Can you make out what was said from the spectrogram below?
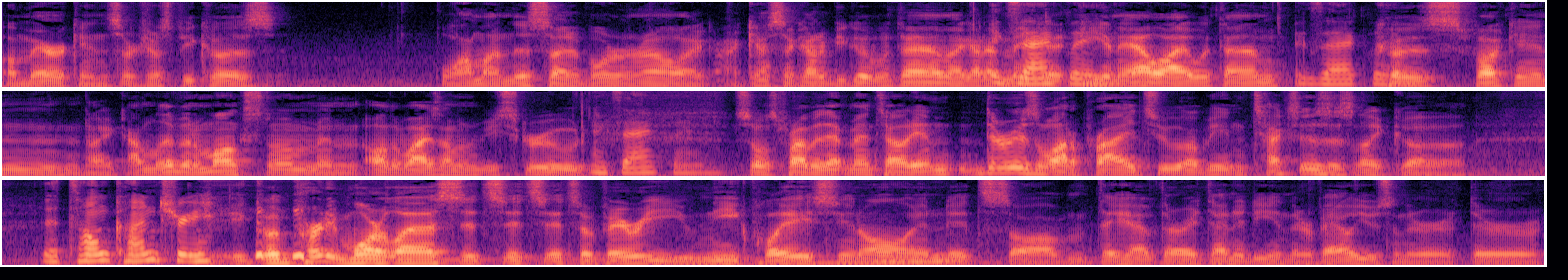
Americans, or just because, well, I'm on this side of the border now, I, I guess I got to be good with them. I got to make Exactly. it, be an ally with them. Exactly. Because fucking, like, I'm living amongst them, and otherwise I'm going to be screwed. Exactly. So it's probably that mentality. And there is a lot of pride, too. I mean, Texas is like, uh, Its own country. it- uh, pretty more or less it's it's it's a very unique place you know and it's um they have their identity and their values and they're they're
